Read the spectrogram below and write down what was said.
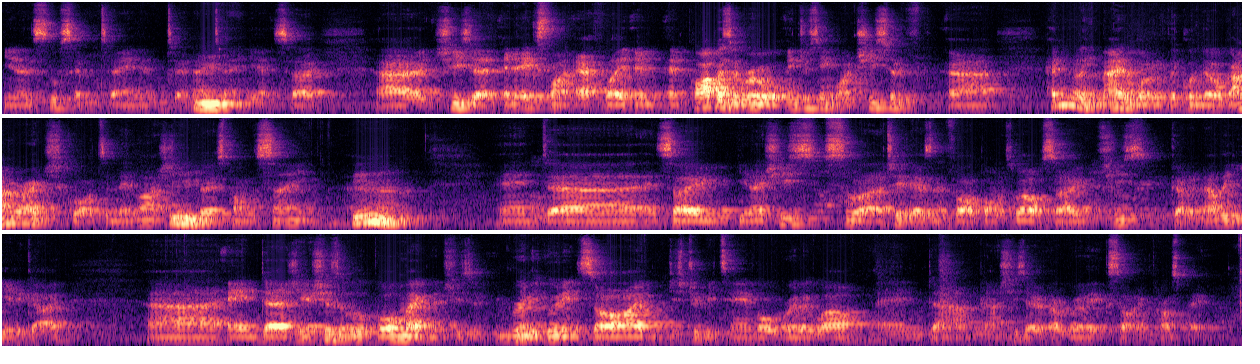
you know, they're still 17 and turn 18 mm. yet. So uh, she's a, an excellent athlete. And, and Piper's a real interesting one. She sort of uh, hadn't really made a lot of the Glenelg underage squads, and then last year mm. burst on the scene. Mm. Um, and uh, and so you know she's still a 2005 bomb as well, so she's got another year to go. Uh, and uh, yeah, she's a little ball magnet. She's really good inside, distributes handball really well, and um, no, she's a, a, really exciting prospect.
